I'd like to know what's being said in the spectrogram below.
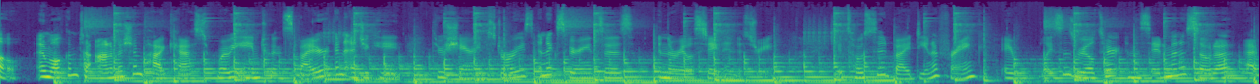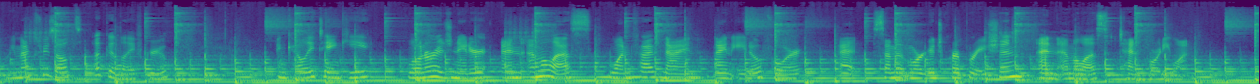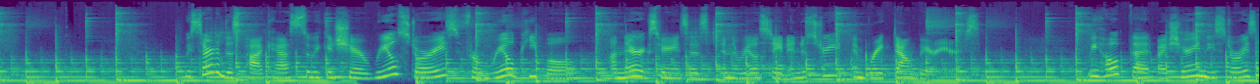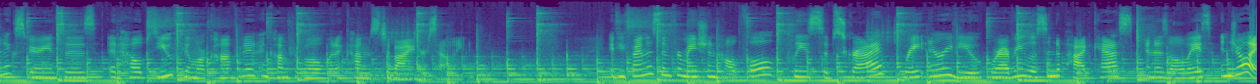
Hello, and welcome to On a Mission podcast, where we aim to inspire and educate through sharing stories and experiences in the real estate industry. It's hosted by Dina Frank, a licensed realtor in the state of Minnesota at Remax Results, a Good Life Group, and Kelly Tanky, loan originator NMLS 1599804 at Summit Mortgage Corporation NMLS 1041. We started this podcast so we could share real stories from real people on their experiences in the real estate industry and break down barriers. We hope that by sharing these stories and experiences, it helps you feel more confident and comfortable when it comes to buying or selling. If you find this information helpful, please subscribe, rate, and review wherever you listen to podcasts, and as always, enjoy!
